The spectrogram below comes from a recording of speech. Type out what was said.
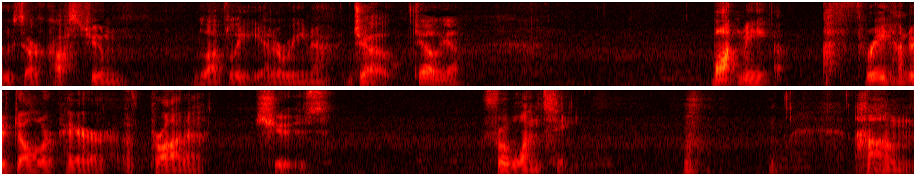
who's our costume lovely at Arena, Joe, Joe, yeah. bought me a three hundred dollar pair of Prada shoes for one scene. um.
